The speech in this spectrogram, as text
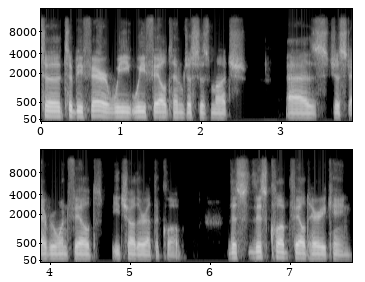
to to be fair we we failed him just as much as just everyone failed each other at the club this this club failed harry kane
